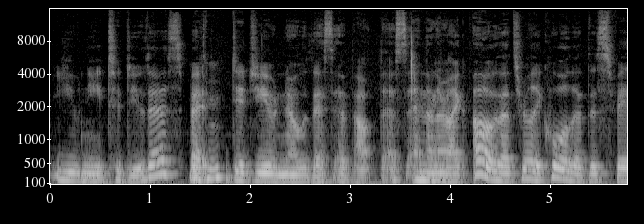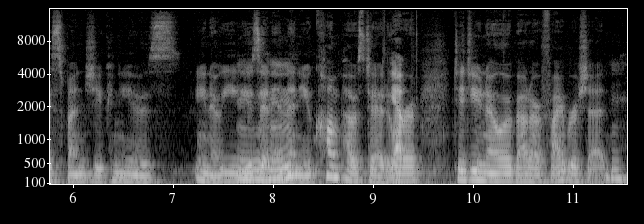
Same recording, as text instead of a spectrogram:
you need to do this, but mm-hmm. did you know this about this? And then they're like, oh, that's really cool that this face sponge you can use. You know, you use it and mm-hmm. then you compost it. Yep. Or did you know about our fiber shed, mm.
